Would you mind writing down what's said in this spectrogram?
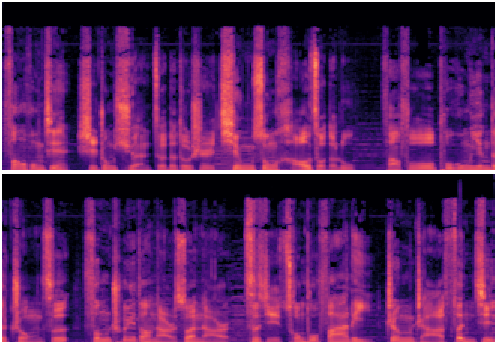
方鸿渐始终选择的都是轻松好走的路，仿佛蒲公英的种子，风吹到哪儿算哪儿，自己从不发力挣扎奋进，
